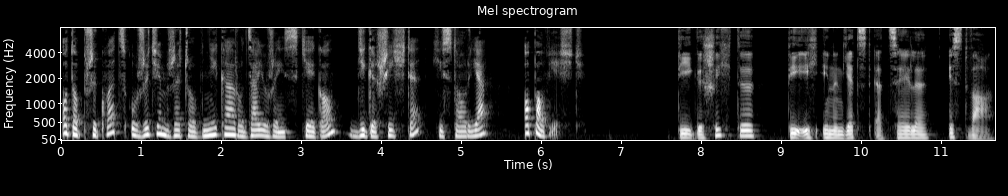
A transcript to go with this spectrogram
Oto przykład z użyciem rzeczownika rodzaju żeńskiego, die Geschichte, historia, opowieść. Die Geschichte, die ich Ihnen jetzt erzähle, ist wahr.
